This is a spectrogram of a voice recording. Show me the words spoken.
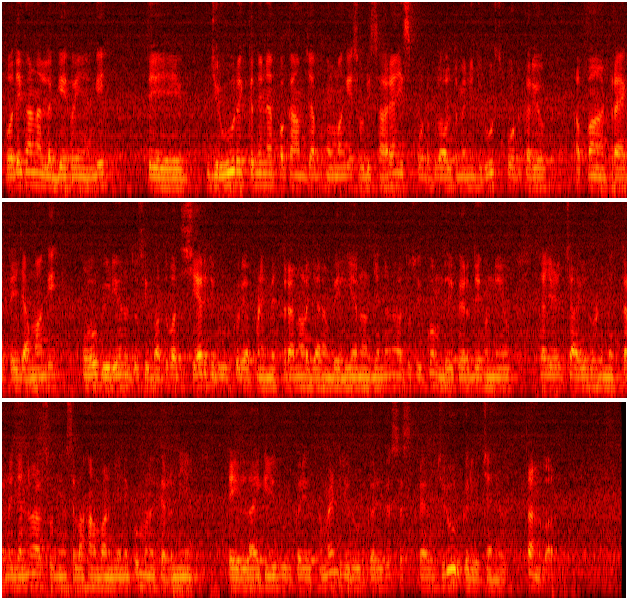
ਉਹਦੇ ਨਾਲ ਲੱਗੇ ਹੋਏ ਹਾਂਗੇ ਤੇ ਜਰੂਰ ਇੱਕ ਦਿਨ ਆਪਾਂ ਕਾਮਯਾਬ ਹੋਵਾਂਗੇ। ਤੁਹਾਡੀ ਸਾਰਿਆਂ ਦੀ ਸਪੋਰਟ ਬਦੌਲਤ ਮੈਨੂੰ ਜਰੂਰ ਸਪੋਰਟ ਕਰਿਓ। ਆਪਾਂ ਟਰੈਕ ਤੇ ਜਾਵਾਂਗੇ। ਉਹ ਵੀਡੀਓ ਨੂੰ ਤੁਸੀਂ ਵੱਧ ਤੋਂ ਵੱਧ ਸ਼ੇਅਰ ਜਰੂਰ ਕਰਿਓ ਆਪਣੇ ਮਿੱਤਰਾਂ ਨਾਲ ਯਾਰਾਂ ਬੇਲੀਆਂ ਨਾਲ, ਜਿਨ੍ਹਾਂ ਨਾਲ ਤੁਸੀਂ ਘੁੰਮਦੇ ਫਿਰਦੇ ਹੁੰਦੇ ਹੋ ਜਾਂ ਜਿਹੜੇ ਚਾਈਲਡਹੁੱਡ ਮਿੱਤਰ ਨੇ, ਜਿਨ੍ਹਾਂ ਨਾਲ ਤੁਹਾਡੀਆਂ ਸਲਾਹਾਂ ਬਣਦੀਆਂ ਨੇ ਘੁੰਮਣ ਫਿਰਨ ਦੀਆਂ। ਤੇ ਲਾਈਕ ਜਰੂਰ ਕਰਿਓ ਕਮੈਂਟ ਜਰੂਰ ਕਰਿਓ ਤੇ ਸਬਸਕ੍ਰਾਈਬ ਜਰੂਰ ਕਰਿਓ ਚੈਨਲ ਧੰਨਵਾਦ।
